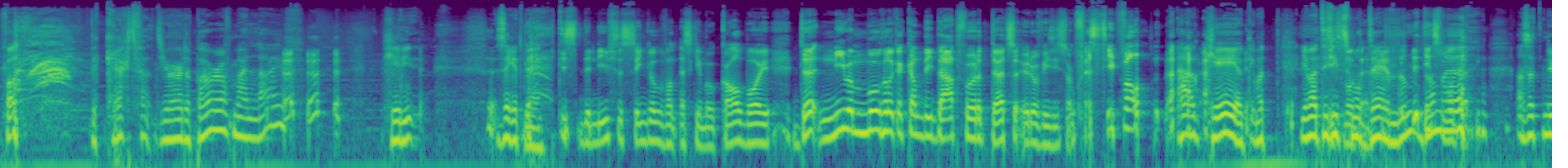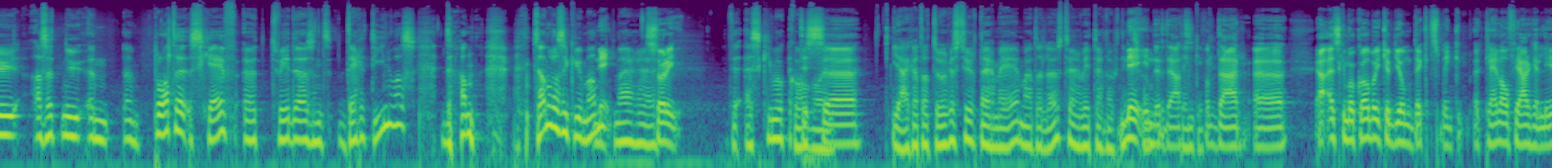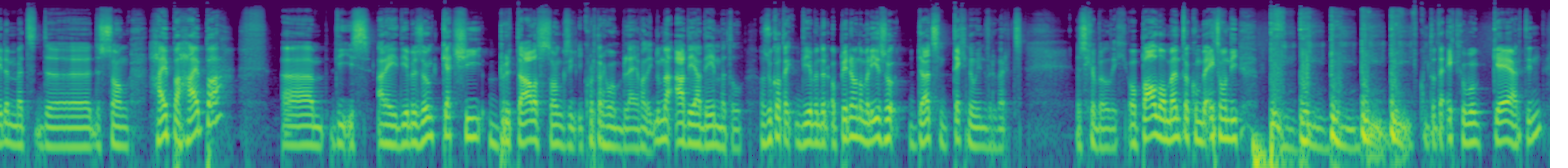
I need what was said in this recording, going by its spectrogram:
Van- De kracht van... You're the power of my life. Geen... Zeg het mij. Het is de nieuwste single van Eskimo Callboy. De nieuwe mogelijke kandidaat voor het Duitse Eurovisie Songfestival. Ah, oké. oké, maar, ja, maar het is iets, Iets modern. modern. Dan, dan, Iets eh, modern. als het nu, als het nu een, een platte schijf uit 2013 was, dan, dan was ik uw man. Nee, maar eh, Sorry. de Eskimo Cowboy... Het is... eh, Ja, had dat doorgestuurd naar mij, maar de luisteraar weet daar nog niks nee, van, inderdaad. denk ik. Vandaar. eh, ja, Eskimo Callboy, ik heb die ontdekt denk, ik, een klein half jaar geleden met de, de song Hypa Hypa. Ehm, die, is, allee, die hebben zo'n catchy, brutale songs. Ik, ik word daar gewoon blij van. Ik noem dat ADHD-metal. Dat is ook altijd, die hebben er op een of andere manier zo Duitse techno in verwerkt. Dat is geweldig. Op bepaalde momenten komt er echt van die... Boom, boom, boom, boom, boom. Komt dat er echt gewoon keihard in.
